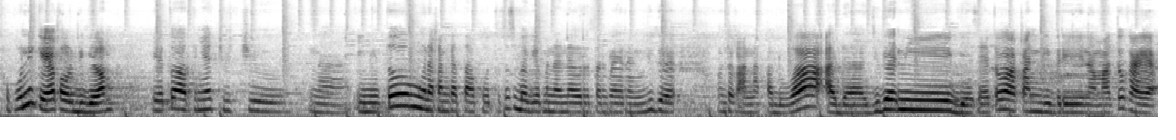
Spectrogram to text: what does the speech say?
cukup unik ya kalau dibilang yaitu artinya cucu. Nah, ini tuh menggunakan kata putu tuh sebagai penanda urutan kelahiran juga. Untuk anak kedua ada juga nih, biasanya tuh akan diberi nama tuh kayak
